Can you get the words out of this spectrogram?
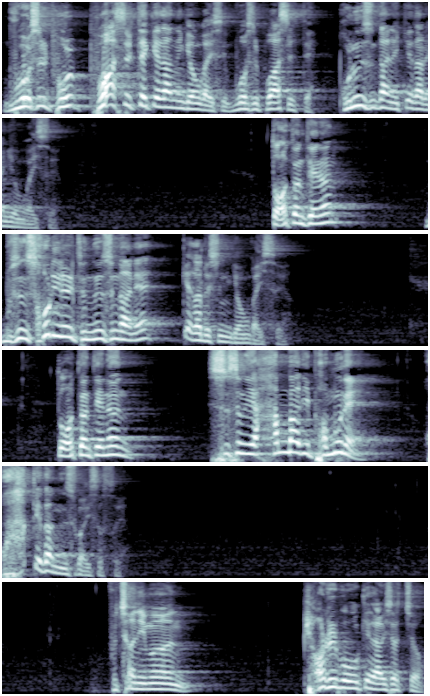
무엇을 보, 보았을 때 깨닫는 경우가 있어요. 무엇을 보았을 때 보는 순간에 깨달은 경우가 있어요. 또 어떤 때는 무슨 소리를 듣는 순간에 깨달으시는 경우가 있어요. 또 어떤 때는 스승의 한마디 법문에 확 깨닫는 수가 있었어요. 부처님은 별을 보고 깨달으셨죠.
